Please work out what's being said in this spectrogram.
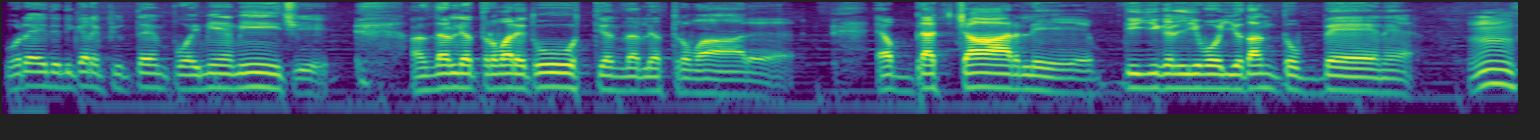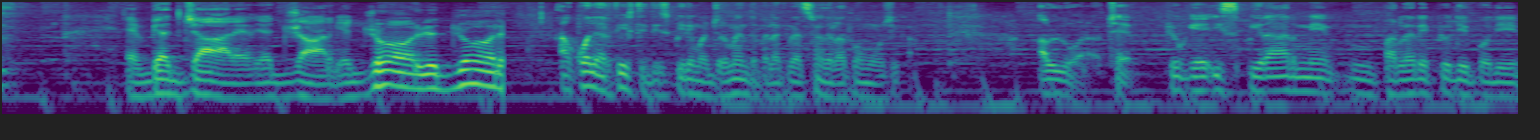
Vorrei dedicare più tempo ai miei amici, andarli a trovare tutti, andarli a trovare e abbracciarli, digli che gli voglio tanto bene. Mm? E viaggiare, viaggiare, viaggiare, viaggiare. A quali artisti ti ispiri maggiormente per la creazione della tua musica? Allora, cioè, più che ispirarmi, parlerei più tipo di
